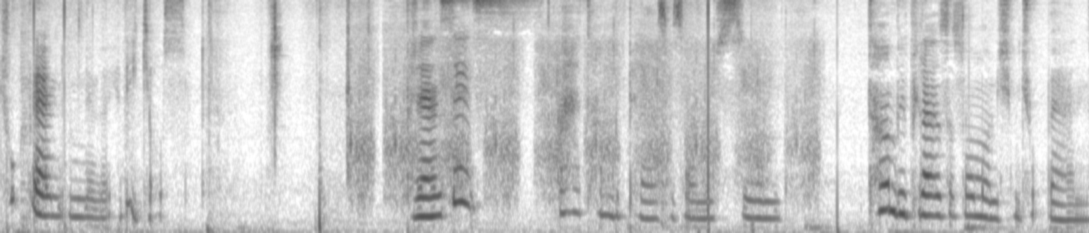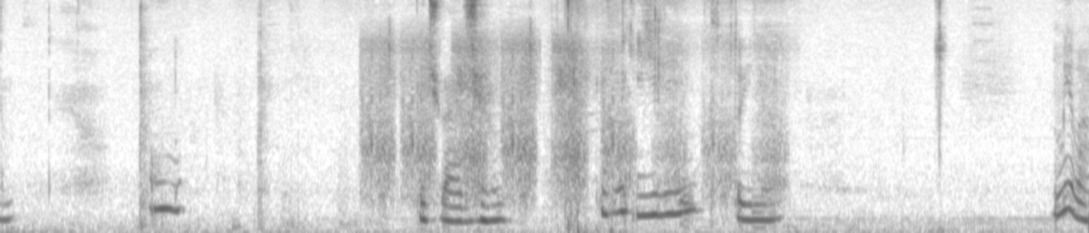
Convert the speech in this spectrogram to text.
Çok beğendim yine de. Ya da iki olsun. Prenses. Ah tam bir prenses olmuşsun. Tam bir prenses olmamışım. Çok beğendim. Ama- Üç vereceğim. Bu iyiliğim tuttu yine. Miva.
